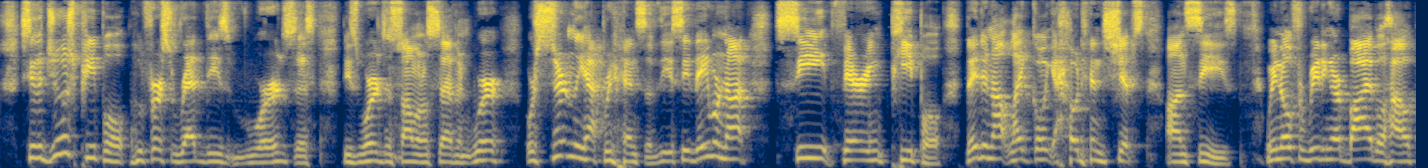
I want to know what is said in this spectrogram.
See, the Jewish people who first read these words, this, these words in Psalm 107 were, were certainly apprehensive. You see, they were not seafaring people. They did not like going out in ships on seas. We know from reading our Bible how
